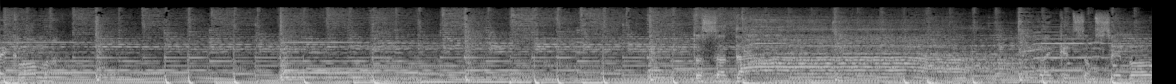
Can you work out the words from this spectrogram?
peklom. To sa dá. Len keď som s tebou.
